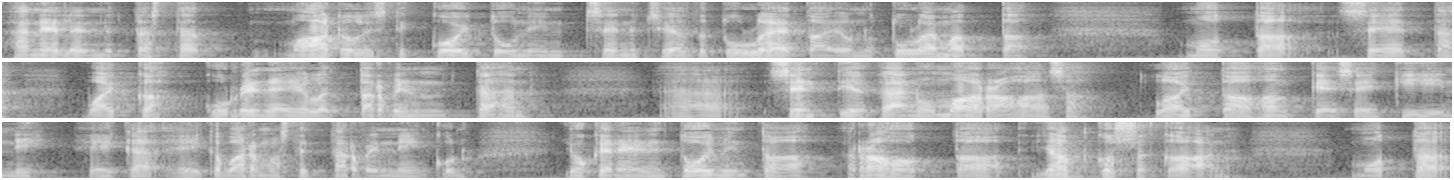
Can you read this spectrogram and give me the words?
hänelle nyt tästä mahdollisesti koituu, niin se nyt sieltä tulee tai on tulematta, mutta se, että vaikka Kurin ei ole tarvinnut tähän senttiäkään omaa rahansa laittaa hankkeeseen kiinni, eikä, eikä varmasti tarvitse niin kuin jokereiden toimintaa rahoittaa jatkossakaan, mutta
